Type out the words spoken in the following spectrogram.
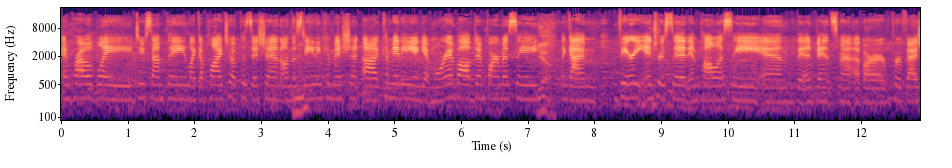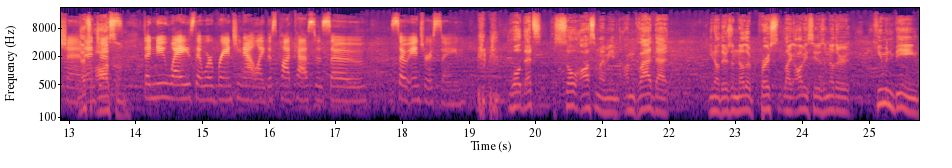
and probably do something like apply to a position on the Mhm. standing commission uh, committee and get more involved in pharmacy. Yeah. Like, I'm very interested in policy and the advancement of our profession. That's and just awesome. the new ways that we're branching out. Like, this podcast is so, so interesting. Well, that's so awesome. I mean, I'm glad that you know there's another person. Like, obviously, there's another human being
